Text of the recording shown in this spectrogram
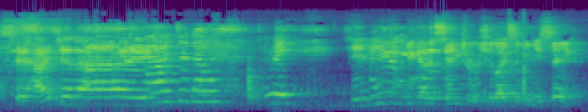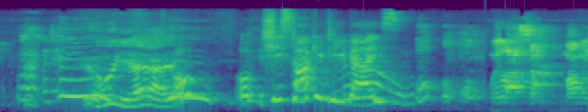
Say hi, Jedi. How did I wait? She knew. You gotta sing to her. She likes it when you sing. Oh yeah. Oh, oh, she's talking to you guys. We lost some. Mommy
